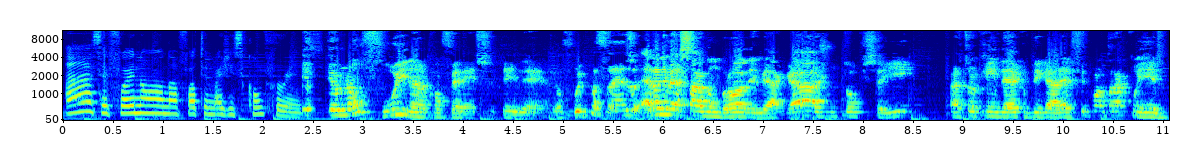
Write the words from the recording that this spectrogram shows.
Ah, você foi no- na Foto Imagens Conference. Eu, eu não fui na conferência, ter ideia. Eu fui pra. Era aniversário de um brother em BH, juntou com isso aí. Aí troquei ideia com o Bigarelli e fui encontrar com ele.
